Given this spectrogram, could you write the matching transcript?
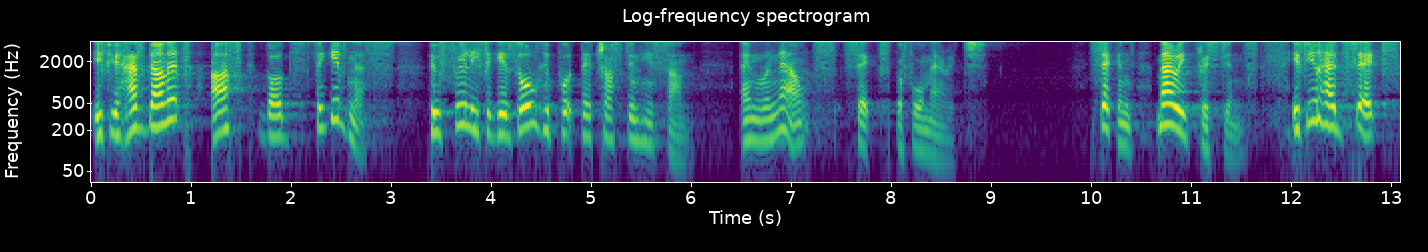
If you have done it, ask God's forgiveness, who freely forgives all who put their trust in his Son, and renounce sex before marriage. Second, married Christians. If you had sex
